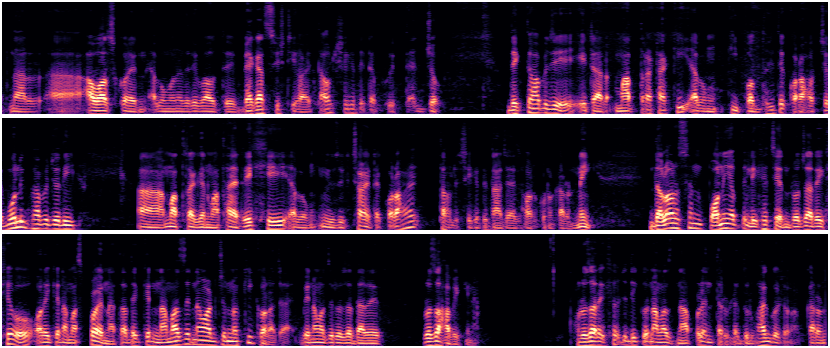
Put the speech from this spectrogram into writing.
আপনার আওয়াজ করেন এবং ওনাদের বাবদে ব্যাঘাত সৃষ্টি হয়, তাহলে সেক্ষেত্রে এটা পরিত্যাজ্য। দেখতে হবে যে এটার মাত্রাটা কি এবং কি পদ্ধতিতে করা হচ্ছে। মৌলিকভাবে যদি মাত্রাজ্ঞান মাথায় রেখে এবং মিউজিক ছাড়া এটা করা হয়, তাহলে সেক্ষেত্রে নাজায়জ হওয়ার কোনো কারণ নেই। দেলোয়ার হোসেন পনি আপনি লিখেছেন, রোজা রেখেও অনেকে নামাজ পড়ে না। তাদেরকে নামাজে নেওয়ার জন্য কি করা যায়? বেনামাজের রোজাদারের রোজা হবে কিনা? রোজা রেখেও যদি কেউ নামাজ না পড়েন তার ওটা দুর্ভাগ্যজনক। কারণ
